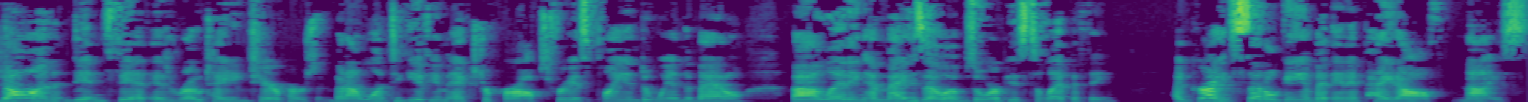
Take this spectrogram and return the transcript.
J'onn didn't fit as rotating chairperson, but I want to give him extra props for his plan to win the battle by letting Amazo absorb his telepathy. A great subtle gambit and it paid off. Nice.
